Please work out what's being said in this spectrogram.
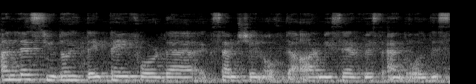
unless you know they pay for the exemption of the army service and all this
